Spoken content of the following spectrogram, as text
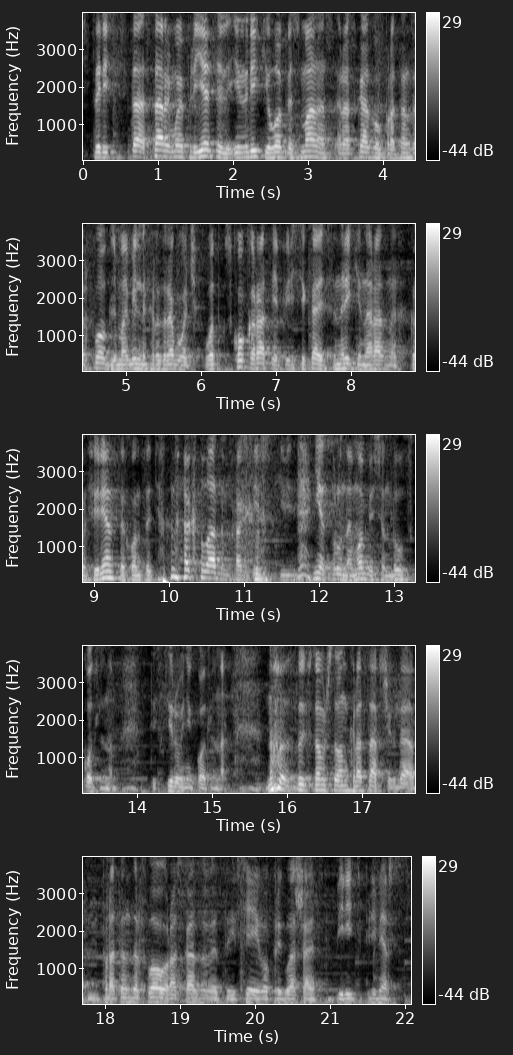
старый мой приятель Энрике Лопес Манос рассказывал про TensorFlow для мобильных разработчиков. Вот сколько раз я пересекаюсь с Энрике на разных конференциях, он с этим докладом практически везде. Нет, вру, на Мобиусе он был с Котлином, тестирование Котлина. Но суть в том, что он красавчик, да, про TensorFlow рассказывает, и все его приглашают. Берите пример с,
